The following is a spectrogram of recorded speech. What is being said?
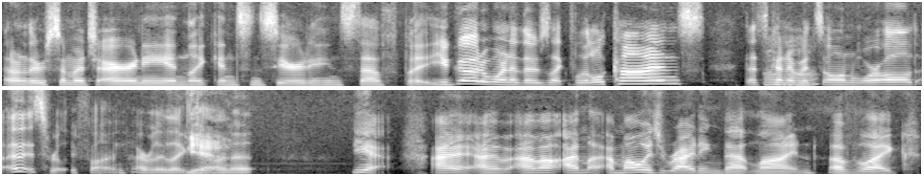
I don't know. There's so much irony and like insincerity and stuff. But you go to one of those like little cons. That's kind of its own world. It's really fun. I really like Yeah. doing it. Yeah, I, I I'm I'm I'm always writing that line of like,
